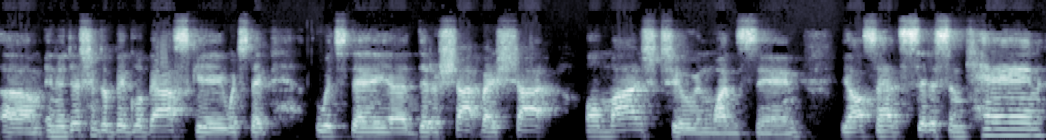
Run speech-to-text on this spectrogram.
um, in addition to Big Lebowski, which they which they uh, did a shot by shot homage to in one scene. You also had Citizen Kane,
